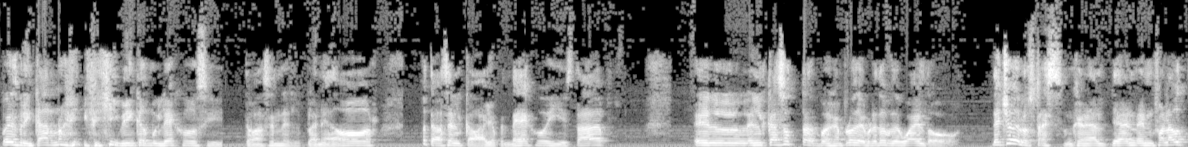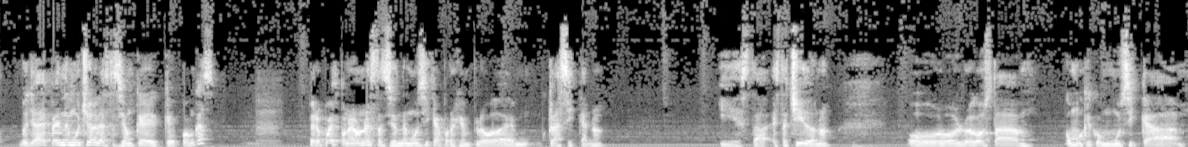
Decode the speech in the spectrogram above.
puedes brincar, ¿no? Y, brincas muy lejos, y te vas en el planeador, te vas en el caballo pendejo, y está... El, el caso, por ejemplo, de Breath of the Wild, o... De hecho, de los tres, en general. Ya en, en Fallout, pues ya depende mucho de la estación que, que pongas. Pero puedes poner una estación de música, por ejemplo, eh, clásica, ¿no? Y está, está chido, ¿no? O luego está como que con música...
